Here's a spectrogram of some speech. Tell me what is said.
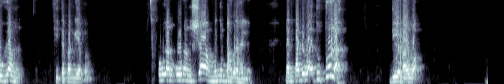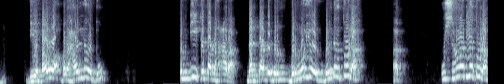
orang kita panggil apa? Orang-orang Syam menyembah berhala. Dan pada waktu itulah dia bawa dia bawa berhala tu pergi ke tanah Arab dan pada bermula benda itulah usaha dia itulah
